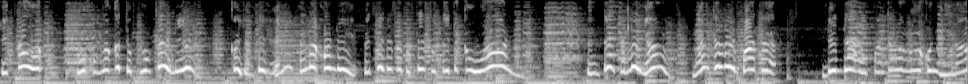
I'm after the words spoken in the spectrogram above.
ที่โต๊ะตัวของเราก็จบลงแค่นี้ ก็อย่างที่เห็นแพนาคนดีเป็นที่ที่สนุกที่สุดในจักรวาลตื่นเต้นกันหรือยังงั้นก็รีบมาเถอะดินแดนแห่งฝันกำลังรอคุณอยู่นะ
